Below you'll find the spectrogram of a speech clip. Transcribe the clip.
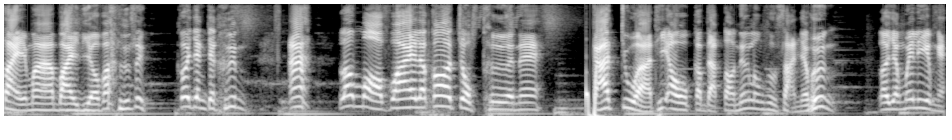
ใส่มาใบเดียวปะรู้สึกก็ยังจะขึ้น อะ เราหมอบไว้แล้วก็จบเทิร์นนะการ์ดจั่วที่เอากับดักต่อเนื่องลงสู่สารอย่าพึ่ง เรายังไม่รีบไง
